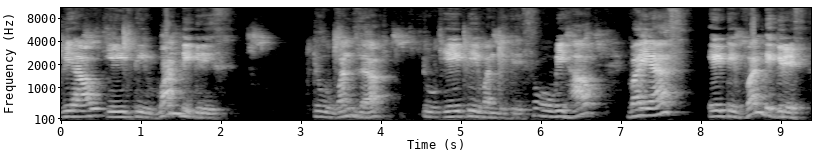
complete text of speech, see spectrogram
we have 81 degrees to 1 up to 81 degrees. So we have y as 81 degrees.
